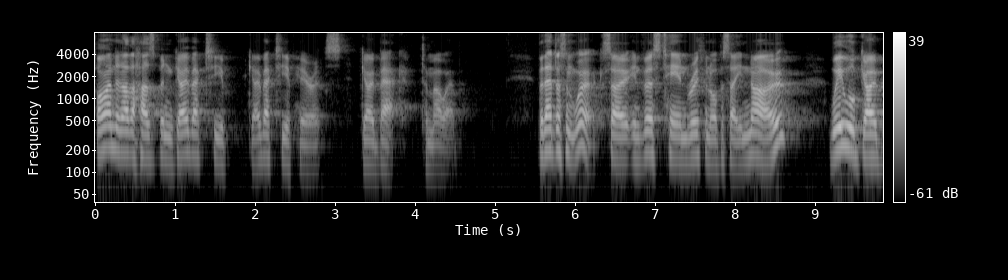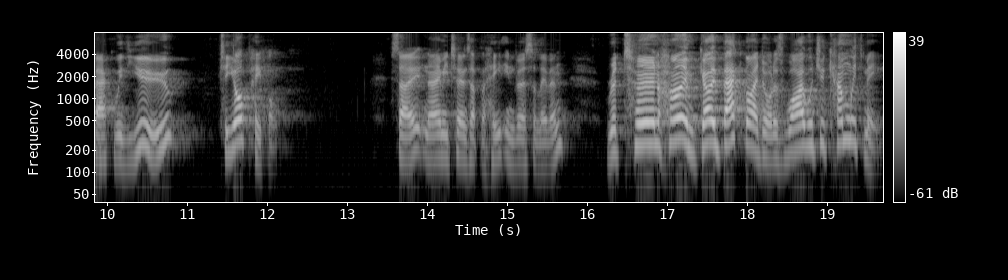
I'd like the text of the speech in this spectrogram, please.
Find another husband, go back to your, go back to your parents, go back to Moab. But that doesn't work. So in verse 10, Ruth and Orpah say, No, we will go back with you to your people. So Naomi turns up the heat in verse 11. Return home. Go back, my daughters. Why would you come with me?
